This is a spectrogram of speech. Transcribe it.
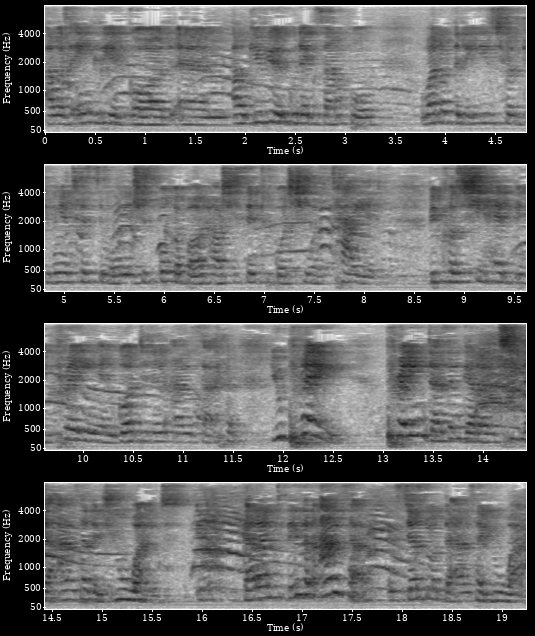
I was angry at God. Um, I'll give you a good example. One of the ladies, she was giving a testimony. And she spoke about how she said to God she was tired because she had been praying and God didn't answer. you pray. Praying doesn't guarantee the answer that you want. It guarantee, there's an answer, it's just not the answer you want.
